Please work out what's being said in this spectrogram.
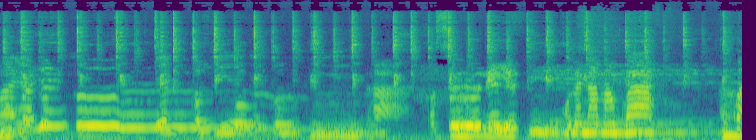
Mayenko, Yeko fie, Ah, Osuru ne ye fie. ọmọ náà máa ń kọ́ a, ẹ̀kọ́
